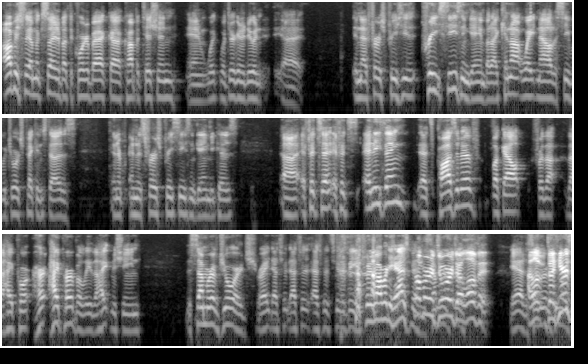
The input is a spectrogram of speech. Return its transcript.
obviously I'm excited about the quarterback uh, competition and what, what they're going to do in uh, in that first preseason preseason game. But I cannot wait now to see what George Pickens does in a, in his first preseason game because uh, if it's a, if it's anything that's positive, look out for the the hyper, hyperbole, the hype machine. The summer of George, right? That's what that's what that's what it's going to be. That's what it already has been. summer, of George, George, I love it. Yeah, I love it. But here's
